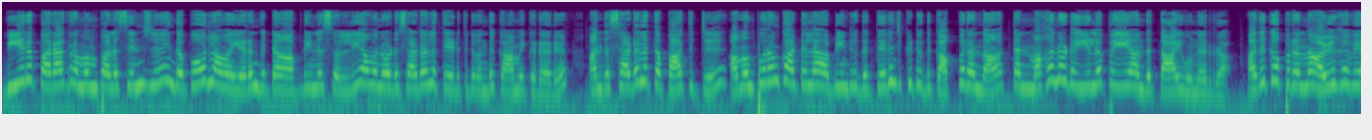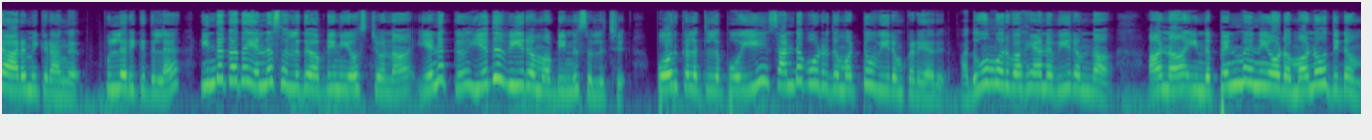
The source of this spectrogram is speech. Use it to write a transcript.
வீர பராக்கிரமம் பல செஞ்சு இந்த போர்ல அவன் இறந்துட்டான் அப்படின்னு சொல்லி அவனோட சடலத்தை எடுத்துட்டு வந்து காமிக்கிறாரு. அந்த சடலத்தை பார்த்துட்டு அவன் புறம் காட்டல அப்படின்றத தெரிஞ்சுக்கிட்டதுக்கு அப்புறம் தான் தன் மகனோட இழப்பையே அந்த தாய் உணர்றா. அதுக்கப்புறம் தான் அழுகவே ஆரம்பிக்கிறாங்க. புல்லரிக்குதுல இந்த கதை என்ன சொல்லுது அப்படின்னு யோசிச்சோன்னா எனக்கு எது வீரம் அப்படின்னு சொல்லுச்சு. போர்க்களத்துல போய் சண்டை போடுறது மட்டும் வீரம் கிடையாது. அதுவும் ஒரு வகையான வீரம் தான் ஆனா இந்த பெண்மணியோட மனோதிடம்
